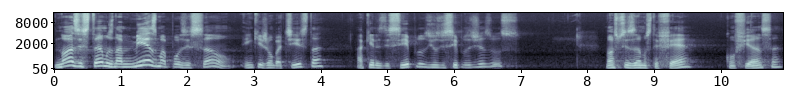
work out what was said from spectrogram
Nós estamos na mesma posição em que João Batista, aqueles discípulos e os discípulos de Jesus. Nós precisamos ter fé, confiança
